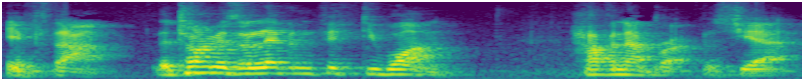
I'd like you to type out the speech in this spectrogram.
if that. The time is 11.51. Haven't had breakfast yet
